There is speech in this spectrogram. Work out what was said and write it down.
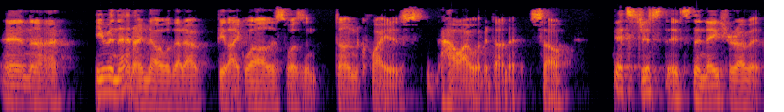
and uh, even then, I know that I'd be like, well, this wasn't done quite as how I would have done it. So it's just it's the nature of it.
